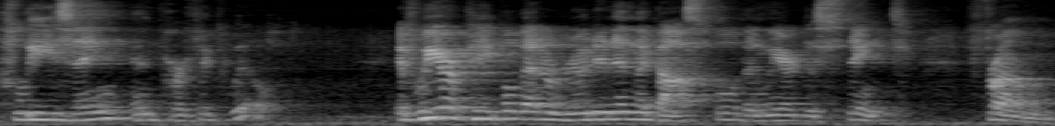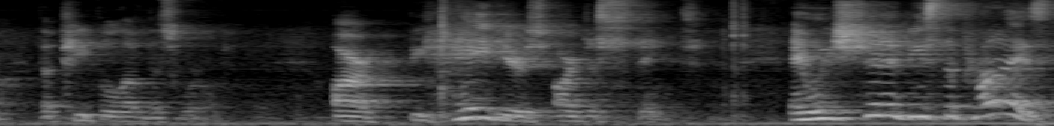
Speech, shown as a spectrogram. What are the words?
pleasing, and perfect will. If we are people that are rooted in the gospel, then we are distinct from the people of this world. Our behaviors are distinct. And we shouldn't be surprised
